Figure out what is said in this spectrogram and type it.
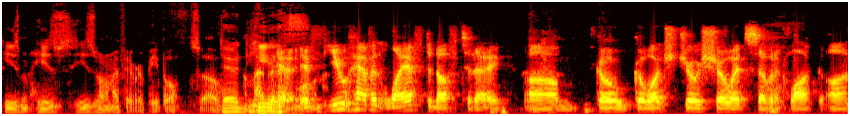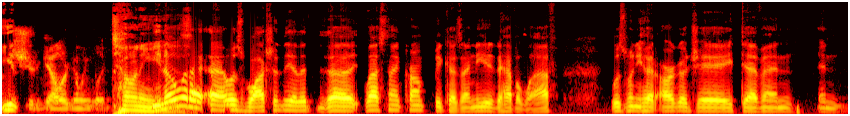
he's he's he's one of my favorite people. So, Dude, he is- Yeah, if you haven't laughed enough today, um, go go watch Joe's show at seven o'clock on You- Shooting Gallery New England. Tony. You know is- what I, I was watching the other uh, last night, Crump, because I needed to have a laugh. Was when you had Argo J, Devin, and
